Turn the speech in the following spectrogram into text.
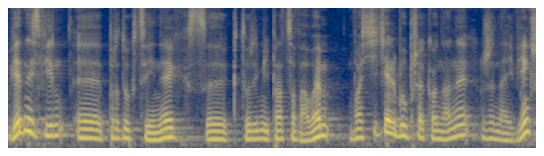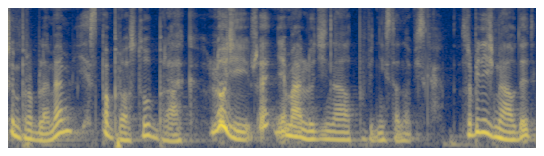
W jednej z firm y, produkcyjnych, z którymi pracowałem, właściciel był przekonany, że największym problemem jest po prostu brak ludzi, że nie ma ludzi na odpowiednich stanowiskach. Zrobiliśmy audyt,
